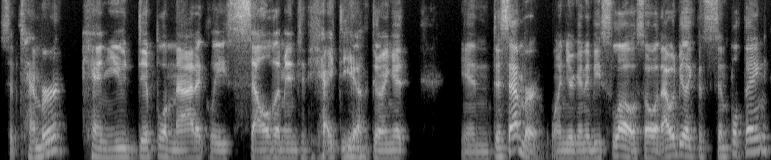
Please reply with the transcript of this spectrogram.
september can you diplomatically sell them into the idea of doing it in december when you're going to be slow so that would be like the simple thing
